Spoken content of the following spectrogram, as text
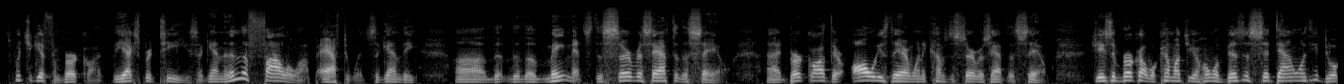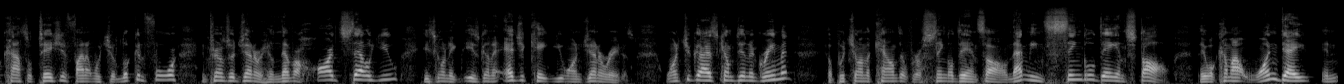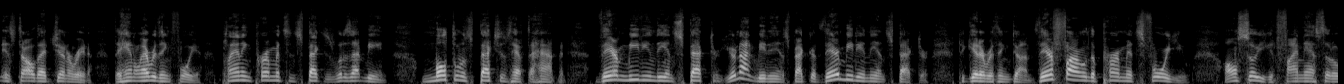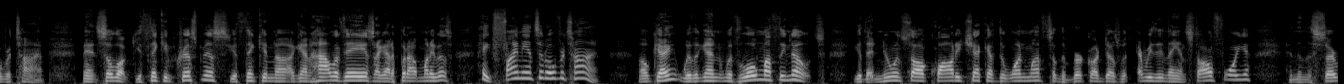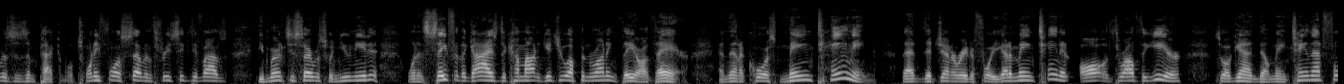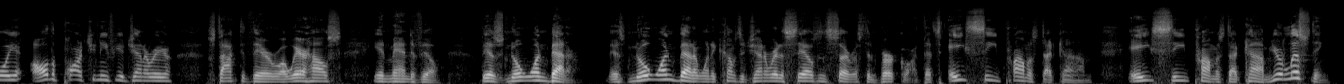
It's what you get from Burkhardt, the expertise again, and then the follow up afterwards. Again, the, uh, the, the the maintenance, the service after the sale. Uh, at Burkhardt, they're always there when it comes to service after the sale. Jason Burkhardt will come out to your home of business, sit down with you, do a consultation, find out what you're looking for in terms of generator. He'll never hard sell you. He's going to he's going to educate you on generators. Once you guys come to an agreement, he'll put you on the calendar for a single day install, and that means single day install. They will come out one day and install that generator. They handle everything for you. Planning, permits, inspections. What does that mean? Multiple inspections have to happen. They're meeting the inspector. You're not meeting the inspector. They're meeting the inspector to get everything done. They're filing the permits for you. Also, you can finance that over time. Man, so look, you're thinking Christmas, you're thinking uh, again holidays. I got to put out money for this. Hey, finance it over time. Okay, with again with low monthly notes, you get that new install quality check after one month. So the Burkhardt does with everything they install for you, and then the service is impeccable. 24/7, 365 emergency service when you need it. When it's safe for the guys to come out and get you up and running, they are there. And then of course maintaining that the generator for you. You got to maintain it all throughout the year. So again, they'll maintain that for you. All the parts you need for your generator stocked at their uh, warehouse in Mandeville. There's no one better. There's no one better when it comes to generator sales and service than Burkhardt. That's acpromise.com. acpromise.com. You're listening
